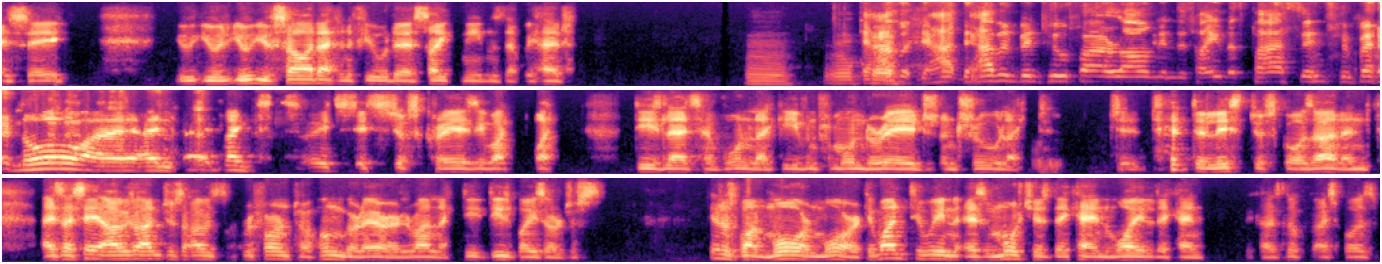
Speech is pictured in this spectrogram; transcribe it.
I say, you, you, you saw that in a few of the psych meetings that we had. Mm, okay. They haven't, they, ha- they haven't been too far along in the time that's passed since. No, uh, and uh, like it's it's just crazy what what these lads have won. Like even from underage and through, like to, to, the list just goes on. And as I say, I was on just I was referring to hunger there earlier on. Like these, these boys are just they just want more and more. They want to win as much as they can while they can. Because look, I suppose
